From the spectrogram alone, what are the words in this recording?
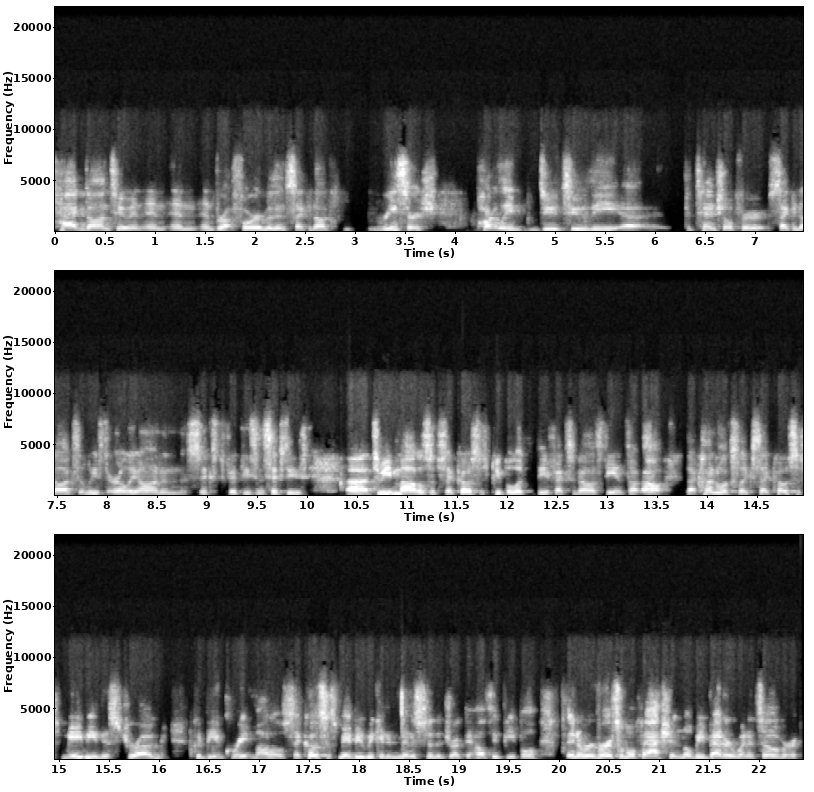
tagged onto and, and, and, and brought forward within psychedelic research, partly due to the uh, potential for psychedelics, at least early on in the 60s, 50s, and 60s, uh, to be models of psychosis. People looked at the effects of LSD and thought, oh, that kind of looks like psychosis. Maybe this drug could be a great model of psychosis. Maybe we could administer the drug to healthy people in a reversible fashion. They'll be better when it's over.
